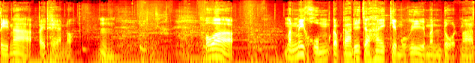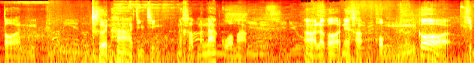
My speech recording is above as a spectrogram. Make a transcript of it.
ตีหน้าไปแทนเนาะอืมเพราะว่ามันไม่คุ้มกับการที่จะให้เกมมูรี่มันโดดมาตอนเทิร์น5จริง ๆ นะครับ มันน่ากลัวมากอ่าแล้วก็เนี่ยครับ ผมก็คิด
